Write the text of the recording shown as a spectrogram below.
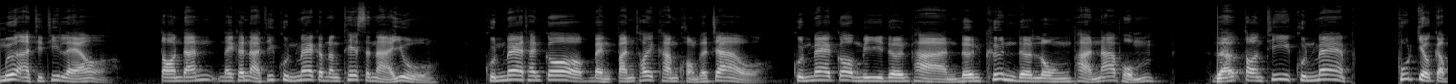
เมื่ออาทิตย์ที่แล้ว ตอนนั้นในขณะที่คุณแม่กำลังเทศนาอยู่ คุณแม่ท่านก็แบ่งปันถ้อยคำของพระเจ้า คุณแม่ก็มีเดินผ่านเดินขึ้นเดินลงผ่านหน้าผม แล้วตอนที่คุณแม่พูดเกี่ยวกับ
